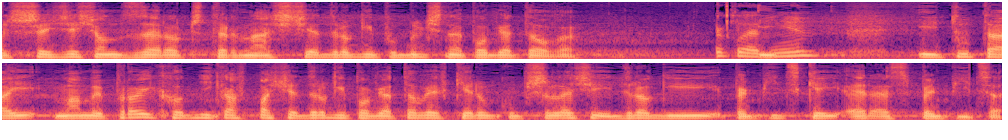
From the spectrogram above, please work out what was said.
e, 60014, drogi publiczne powiatowe. Dokładnie. I tutaj mamy projekt chodnika w pasie drogi powiatowej w kierunku Przylesie i drogi Pępickiej RS Pępice.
